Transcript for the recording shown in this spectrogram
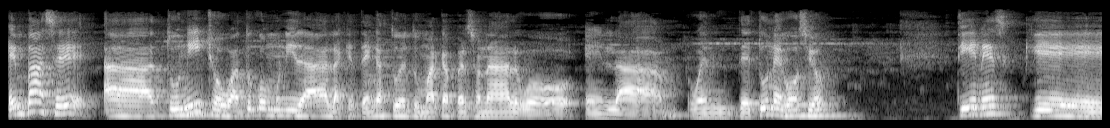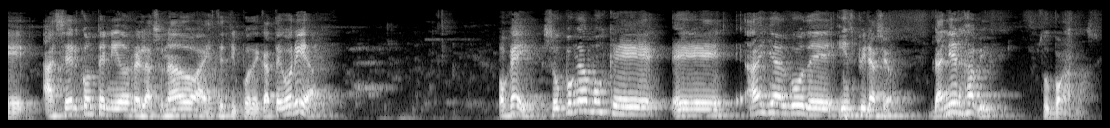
En base a tu nicho o a tu comunidad, la que tengas tú en tu marca personal o en la o en de tu negocio, tienes que hacer contenido relacionado a este tipo de categoría. Ok, supongamos que eh, hay algo de inspiración. Daniel Javid, supongamos.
